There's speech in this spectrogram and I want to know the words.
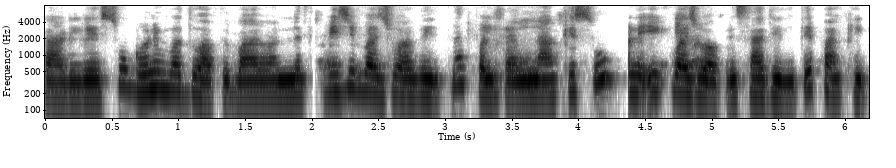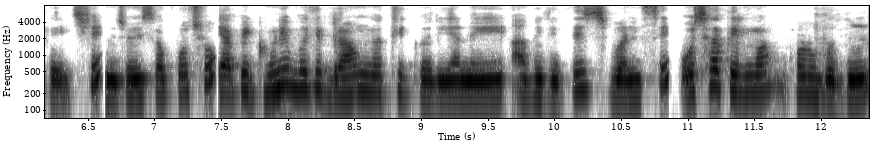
કાઢી લઈશું. ઘણું બધું આપણે બારવાનું નથી. બીજી બાજુ આવી રીતના પલટાવી નાખીશું અને એક બાજુ આપણી સારી રીતે પાકી ગઈ છે. તમે જોઈ શકો છો કે આપણે ઘણી બધી બ્રાઉન નથી કરી અને આવી રીતે જ બનશે. ઓછા તેલમાં ઘણું બધું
